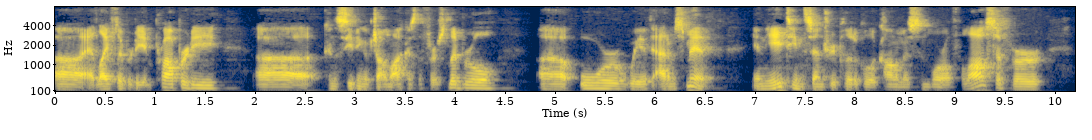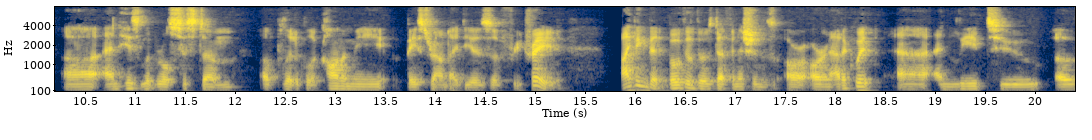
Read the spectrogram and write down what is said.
uh, at Life, Liberty, and Property, uh, conceiving of John Locke as the first liberal, uh, or with Adam Smith in the 18th century political economist and moral philosopher, uh, and his liberal system of political economy based around ideas of free trade. I think that both of those definitions are, are inadequate uh, and lead to a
